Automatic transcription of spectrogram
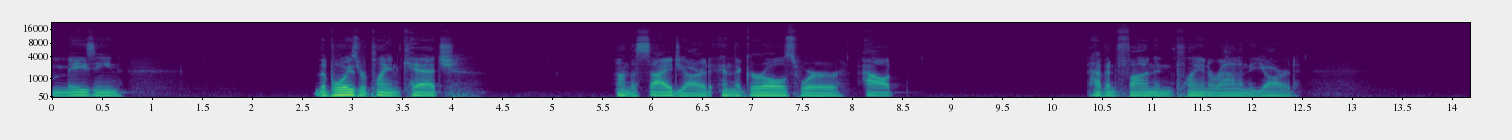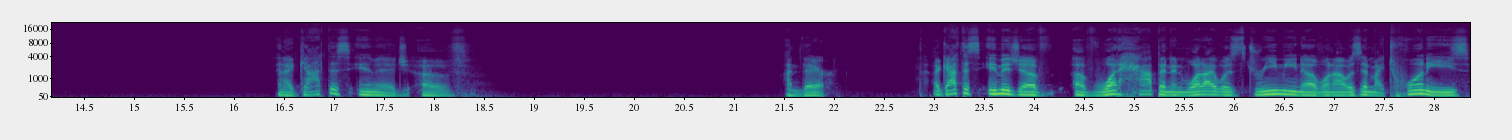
amazing. The boys were playing catch on the side yard, and the girls were out having fun and playing around in the yard. And I got this image of I'm there. I got this image of of what happened and what I was dreaming of when I was in my 20s.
